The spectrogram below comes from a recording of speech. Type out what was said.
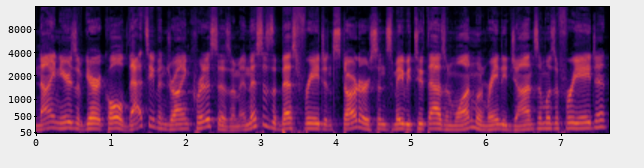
Nine years of Gerrit Cole, that's even drawing criticism. And this is the best free agent starter since maybe 2001 when Randy Johnson was a free agent.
